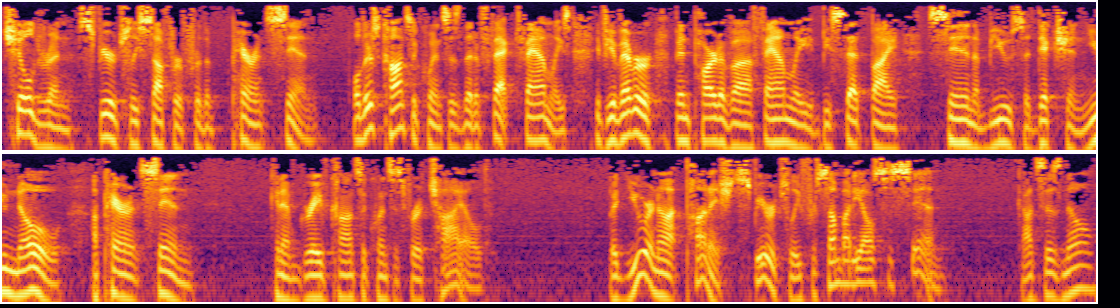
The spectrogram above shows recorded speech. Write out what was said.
children spiritually suffer for the parent's sin. Well, there's consequences that affect families. If you've ever been part of a family beset by sin, abuse, addiction, you know a parent's sin can have grave consequences for a child. But you are not punished spiritually for somebody else's sin. God says, no.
